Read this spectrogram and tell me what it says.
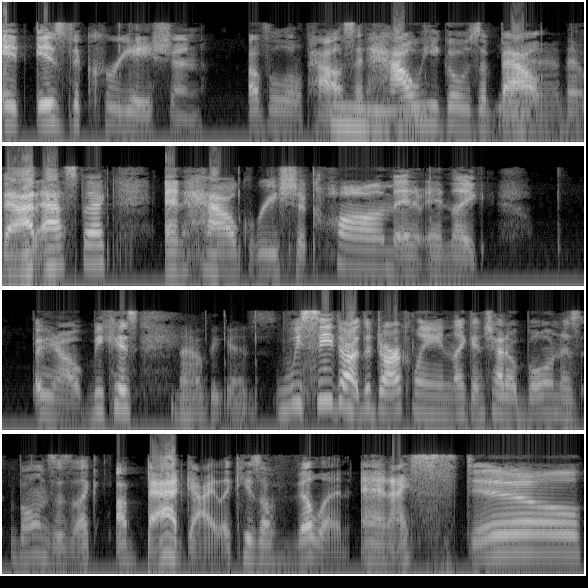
it is the creation of the little palace and Mm. how he goes about Yeah, that that, aspect and how Grisha come and, and like, you know, because that would be good. we see Dar- the Darkling like in Shadow Bone is, Bones is like a bad guy, like he's a villain, and I still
